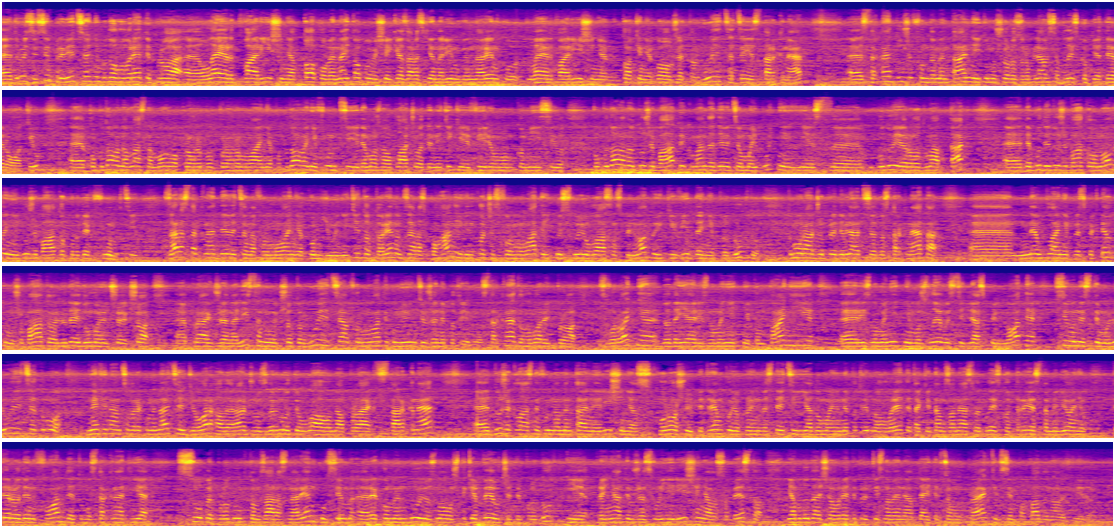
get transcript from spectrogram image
Е, Друзі, всім привіт! Сьогодні буду говорити про е, Layer 2 рішення топове, найтоповіше, яке зараз є на ринку, на ринку Layer 2 рішення, токен якого вже торгується, це є Starknet. Е, Starknet дуже фундаментальний, тому що розроблявся близько 5 років. Побудована власна мова програмування, побудовані функції, де можна оплачувати не тільки ефіріумом комісію. Побудовано дуже багато, і команда дивиться в майбутнє і будує роудмап так, де буде дуже багато оновлень і дуже багато крутих функцій. Зараз Starknet дивиться на формування ком'юніті, тобто ринок зараз поганий, він хоче сформувати якусь свою власну спільноту, які віддані продукту. Тому раджу придивлятися до Старкнета е, не в плані перспектив, тому що багато людей думають, що якщо е, проект вже на лістингу, якщо торгується, формувати ком'юніті вже не потрібно. Старкнет говорить про зворотнє, додає різноманітні компанії, е, різноманітні можливості для спільноти. Всі вони стимулюються, тому не фінансова рекомендація Dior, але раджу звернути увагу на проект Starknet. Е, Дуже класне фундаментальне рішення з хорошою підтримкою. Про інвестиції, я думаю, не потрібно говорити, так і там занесли близько 300 мільйонів тир-1 фонди. Тому Starknet є суперпродуктом зараз на ринку. Всім е, рекомендую знову ж таки вивчити продукт і прийняти вже свої рішення особисто. Я буду далі говорити про якісь новини, апдейти в цьому проекті. Всім попаду нових відео.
